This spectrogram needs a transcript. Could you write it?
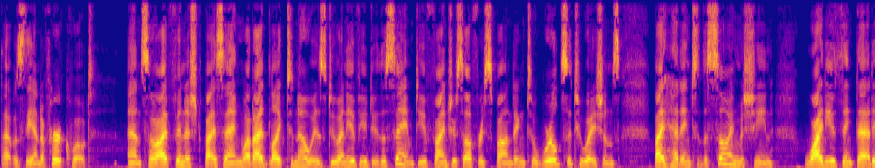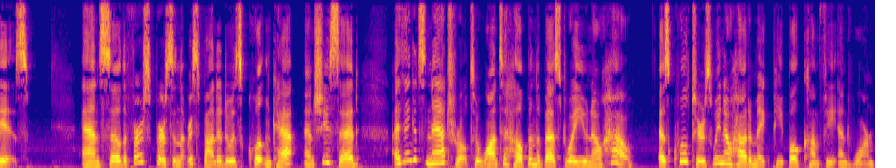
That was the end of her quote. And so I finished by saying, What I'd like to know is do any of you do the same? Do you find yourself responding to world situations by heading to the sewing machine? Why do you think that is? And so the first person that responded was Quiltin' Cat, and she said, I think it's natural to want to help in the best way you know how. As quilters, we know how to make people comfy and warm.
